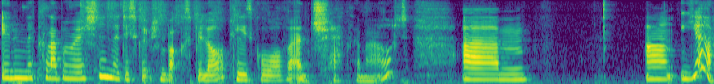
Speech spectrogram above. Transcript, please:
in the collaboration in the description box below. Please go over and check them out. Um, and yeah,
